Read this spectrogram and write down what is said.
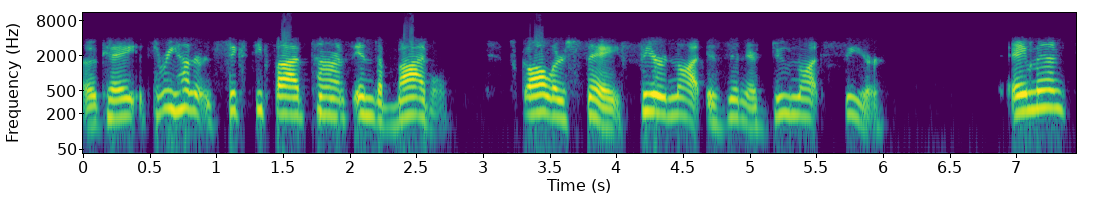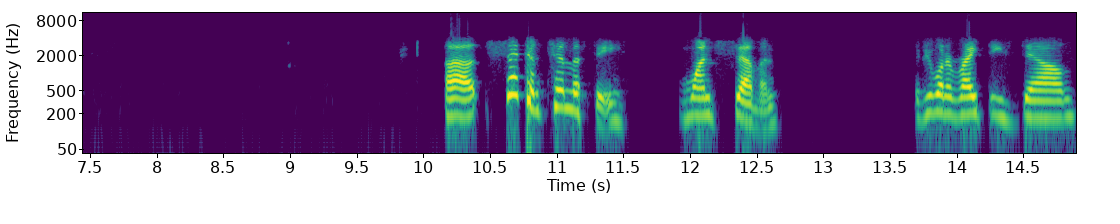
Okay? 365 times in the Bible, scholars say, fear not is in there. Do not fear. Amen. Uh, 2 Timothy 1 7. If you want to write these down,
